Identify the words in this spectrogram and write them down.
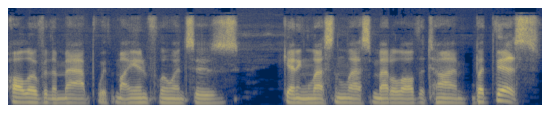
all over the map with my influences, getting less and less metal all the time. But this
